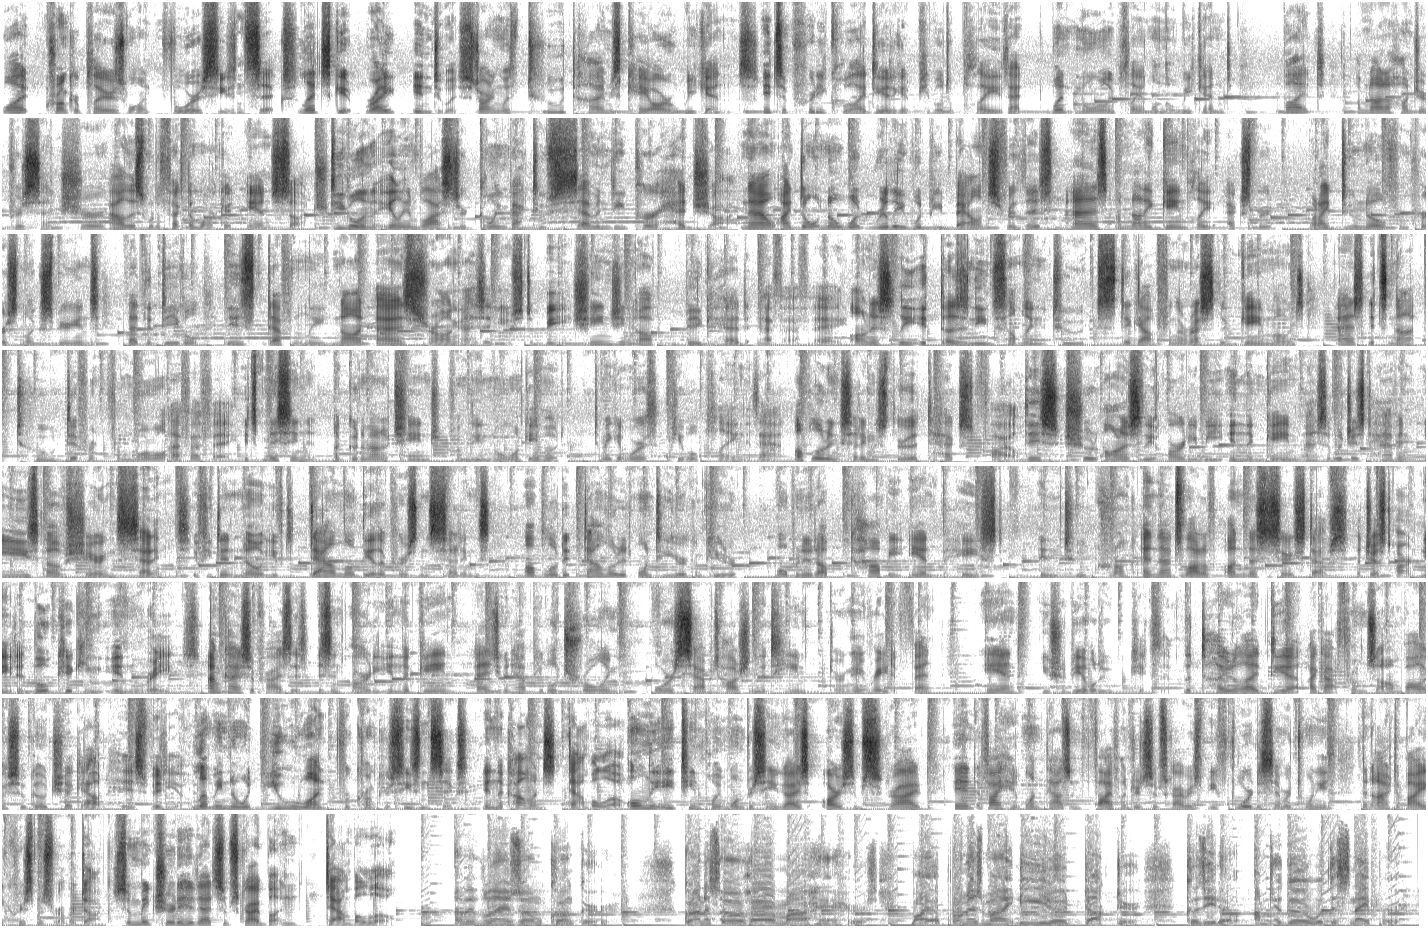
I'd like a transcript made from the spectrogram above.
what Krunker players want for Season 6. Let's get right into it, starting with 2 times KR weekends. It's a pretty cool idea to get people to play that wouldn't normally play on the weekend, but I'm not 100% sure how this would affect the market and such. Deagle and Alien Blaster going back to 70 per headshot. Now, I don't know what really would be balanced for this, as I'm not a gameplay expert, but I do know from personal experience that the Deagle is definitely not as strong as it used to be. Changing up Big Head FFA. Honestly, it does need something to stick out from the rest of the game modes as it's not too different from normal FFA. It's missing a good amount of change from the normal game mode to make it worth people playing that. Uploading settings through a text file. This should honestly already be in the game as it would just have an ease of sharing settings. If you didn't know, you have to download the other person's settings, upload it, download it onto your computer, open it up, copy and paste into Krunker. And that's a lot of unnecessary steps that just aren't needed. Boat kicking in raids. I'm kind of surprised this isn't already in the game, as you can have people trolling or sabotaging the team during a raid event, and you should be able to kick them. The title idea I got from Zomballer, so go check out his video. Let me know what you want for Krunker Season 6 in the comments down below. Only 18.1% of you guys are subscribed, and if I hit 1,500 subscribers before December 20th, then I have to buy a Christmas rubber duck. So make sure to hit that subscribe button down below. I've been playing some Krunker. Grinding so hard my hand hurts. My opponents might need a doctor. Cause you know, I'm too good with the sniper.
